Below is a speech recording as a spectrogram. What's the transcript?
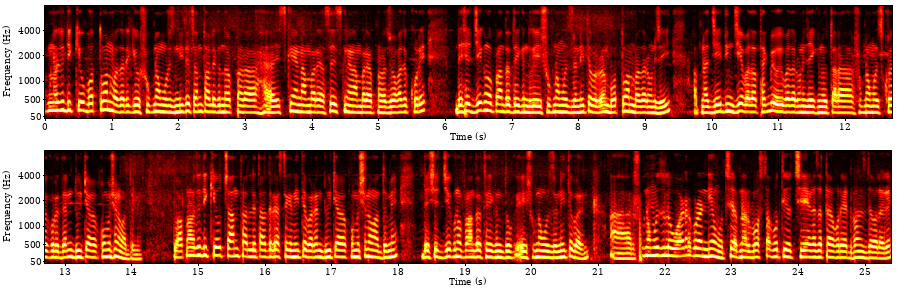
আপনারা যদি কেউ বর্তমান বাজারে কেউ শুকনো মরিচ নিতে চান, তাহলে কিন্তু আপনারা স্ক্রিনের নাম্বারে আছে। স্ক্রিনের নাম্বারে আপনারা যোগাযোগ করে দেশের যে কোনো প্রান্ত থেকে কিন্তু এই শুকনো মরিচগুলো নিতে পারবেন। বর্তমান বাজার অনুযায়ী আপনার যেদিন যে বাজার থাকবে, ওই বাজার অনুযায়ী কিন্তু তারা শুকনো মরিচ ক্রয় করে দেন দুই টাকা কমিশনের মাধ্যমে। তো আপনারা যদি কেউ চান তাহলে তাদের কাছ থেকে নিতে পারেন দুই টাকা কমিশনের মাধ্যমে দেশের যে কোনো প্রান্ত থেকে কিন্তু এই শুকনো মরিচগুলো নিতে পারেন। আর শুকনো মরিচগুলো অর্ডার করার নিয়ম হচ্ছে আপনার বস্তাপতি হচ্ছে এক হাজার টাকা করে অ্যাডভান্স দেওয়া লাগে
